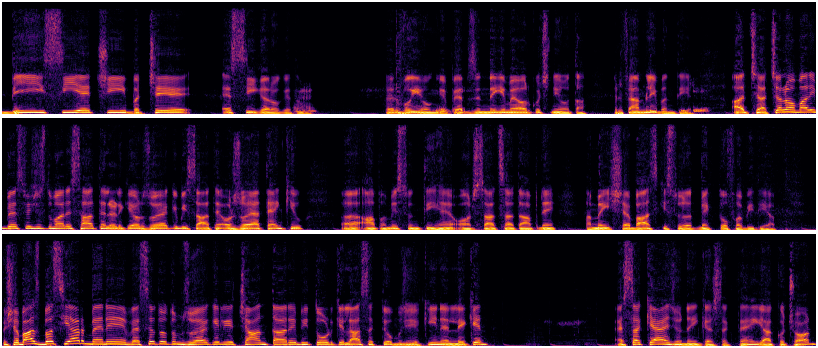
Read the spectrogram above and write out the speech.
बी सी एच ई बच्चे एस सी करोगे तुम। फिर वही होंगे, फिर ज़िंदगी में और कुछ नहीं होता, फिर फैमिली बनती है। अच्छा चलो हमारी बेस्ट विशेष तुम्हारे साथ हैं, लड़के और जोया के भी साथ हैं, और जोया थैंक यू आप हमें सुनती हैं, और साथ साथ आपने हमें शहबाज की सूरत में एक तोहफा भी दिया। तो शहबाज, बस यार, मैंने, वैसे तो तुम जोया के लिए चाँद तारे भी तोड़ के ला सकते हो, मुझे यकीन है, लेकिन ऐसा क्या है जो नहीं कर सकते हैं, या कुछ और?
